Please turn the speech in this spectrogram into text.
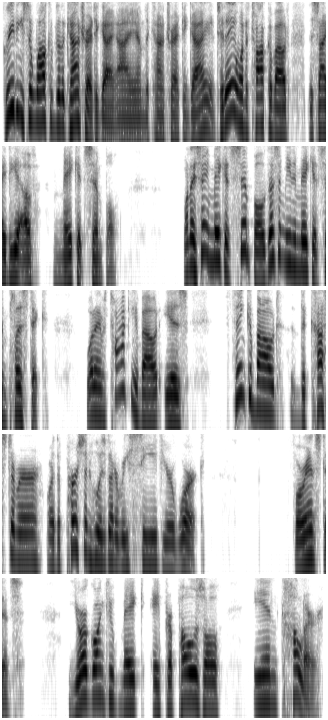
Greetings and welcome to the Contracting Guy. I am the Contracting Guy, and today I want to talk about this idea of make it simple. When I say make it simple, it doesn't mean to make it simplistic. What I'm talking about is think about the customer or the person who is going to receive your work. For instance, you're going to make a proposal in color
